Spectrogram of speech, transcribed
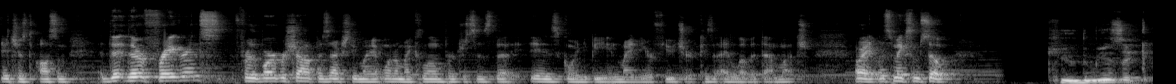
it's just awesome. The, their fragrance for the barbershop is actually my one of my cologne purchases that is going to be in my near future because I love it that much. All right, let's make some soap. Cue the music.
